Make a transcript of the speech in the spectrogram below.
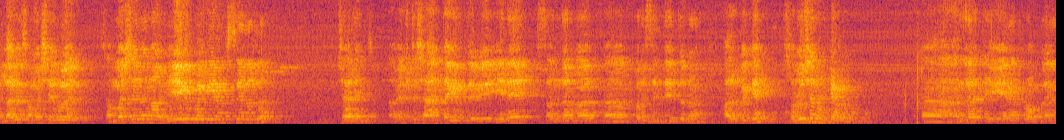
ಎಲ್ಲರಿಗೂ ಸಮಸ್ಯೆ ಇರುವೆ. ಸಮಸ್ಯೆನ ನಾವು ಹೇಗೆ ಬಗೆಹರಿಸ್ತೀವಿ ಅನ್ನೋದು ಚಾಲೆಂಜ್ ನಾವೆಷ್ಟು ಶಾಂತಾಗಿರ್ತೀವಿ ಏನೇ ಸಂದರ್ಭ ಪರಿಸ್ಥಿತಿ ಇದ್ದರೂ ಅದ್ರ ಬಗ್ಗೆ ಸೊಲ್ಯೂಷನ್ ಹುಡ್ಕ್ಯಾಡ್ಬೇಕು. ಅಂದ್ರೆ ಏನೇ ಪ್ರಾಬ್ಲಮ್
